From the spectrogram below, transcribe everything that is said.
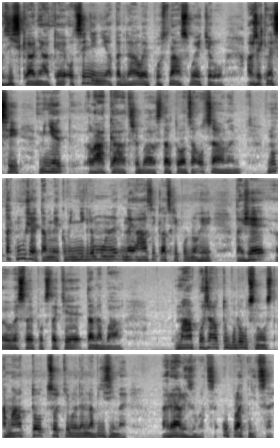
získá nějaké ocenění a tak dále, pozná svoje tělo a řekne si, mě láká třeba startovat za oceánem, no tak může, tam jakoby nikdo mu nehází klacky pod nohy, takže eh, ve své podstatě ta naba má pořád tu budoucnost a má to, co těm lidem nabízíme. Realizovat se, uplatnit se.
